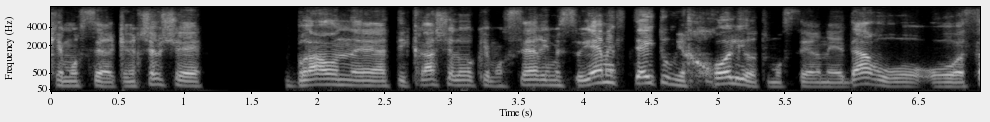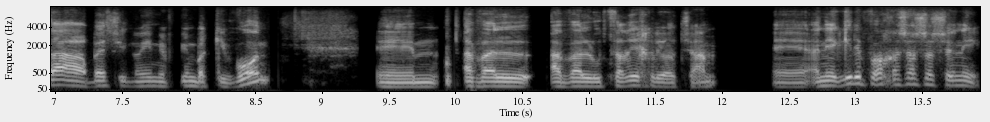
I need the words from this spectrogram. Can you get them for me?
כמוסר, כי אני חושב שבראון, אה, התקרה שלו כמוסר היא מסוימת, טייטום יכול להיות מוסר נהדר, הוא, הוא עשה הרבה שינויים יפים בכיוון, אמ, אבל, אבל הוא צריך להיות שם. אה, אני אגיד איפה החשש השני.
